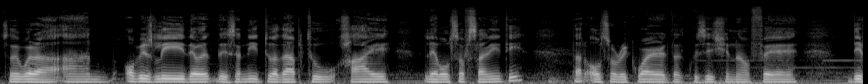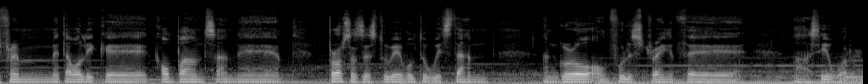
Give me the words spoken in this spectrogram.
So there were, uh, and obviously there, there's a need to adapt to high levels of salinity. That also required acquisition of uh, different metabolic uh, compounds and uh, processes to be able to withstand and grow on full strength uh, seawater.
